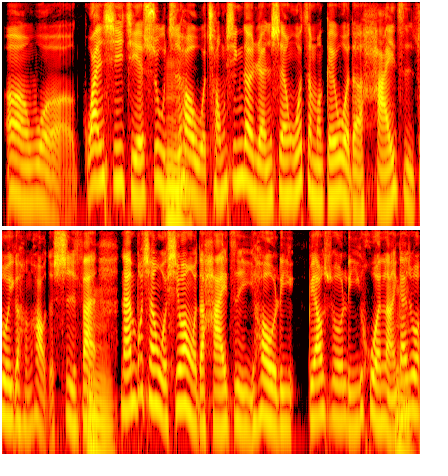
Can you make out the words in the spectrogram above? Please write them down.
呃，我关系结束之后，我重新的人生，我怎么给我的孩子做一个很好的示范？嗯难不成我希望我的孩子以后离，不要说离婚了，应该说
